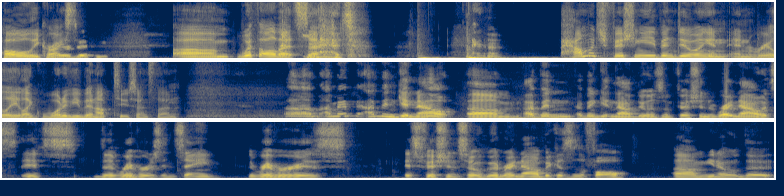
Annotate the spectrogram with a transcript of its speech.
Holy Christ. Sure. Um, with all that said, how much fishing have you been doing, and and really like what have you been up to since then? Um, I mean, I've been getting out. Um, I've been I've been getting out doing some fishing. Right now, it's it's the river is insane. The river is is fishing so good right now because of the fall. Um, you know the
